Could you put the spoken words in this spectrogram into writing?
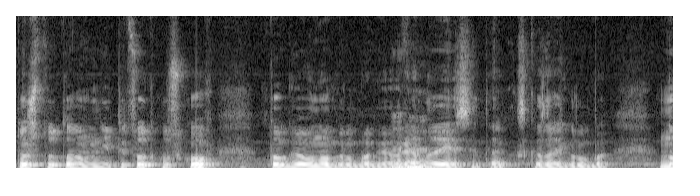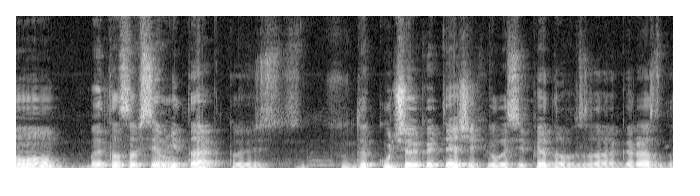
то, что там не 500 кусков, то говно, грубо говоря, Мгм. да, если так сказать грубо. Но это совсем не так. То есть да куча катящих велосипедов за гораздо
